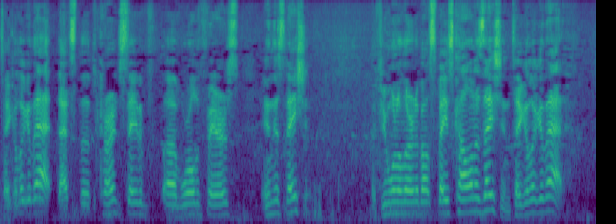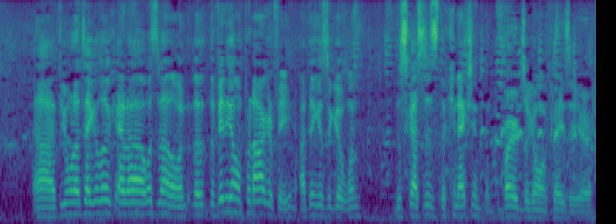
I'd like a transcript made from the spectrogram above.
take a look at that. That's the current state of uh, world affairs in this nation. If you want to learn about space colonization, take a look at that. Uh, if you want to take a look at uh, what's another one, the, the video on pornography, I think is a good one. Discusses the connection. The birds are going crazy here.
